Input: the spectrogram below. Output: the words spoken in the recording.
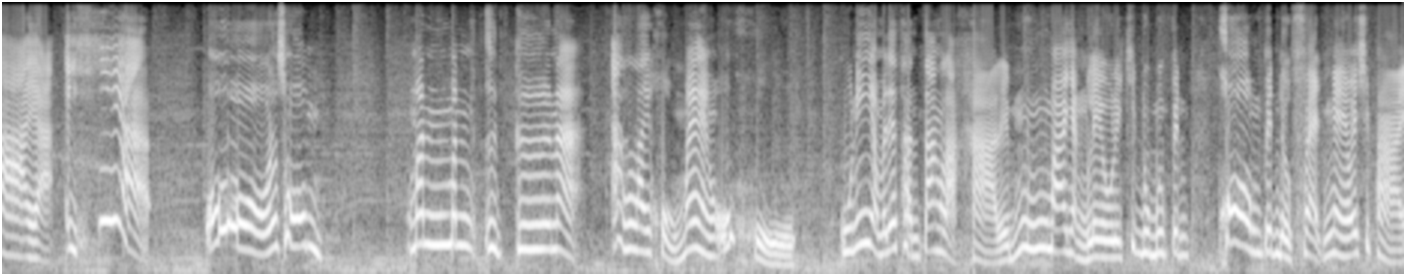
ตายอะไอ้เหี้ยโอ้โหท่านชม มันมันอึดเกินอะ อะไรของแม่งโอ้โหกูนี่ยังไม่ได้ทันตั้งหลักหาเลยมึงมาอย่างเร็วเลยคิดดูมึงเป็นพ่อมึงเป็นเดอะแฟตไงไว้ชิบหาย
